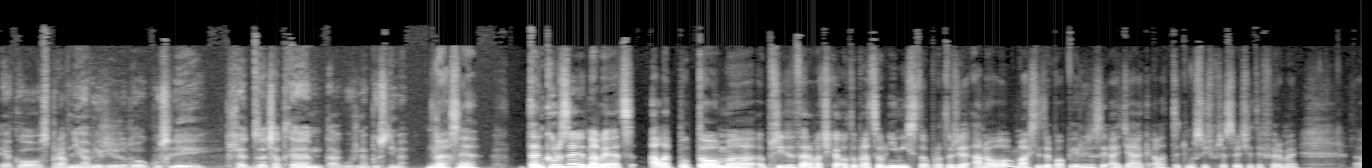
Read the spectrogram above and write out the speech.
jako správní havíři do toho kusli před začátkem, tak už nepustíme. No jasně. Ten kurz je jedna věc, ale potom přijde ta rvačka o to pracovní místo, protože ano, máš si to papír, že jsi ajťák, ale teď musíš přesvědčit ty firmy, uh,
